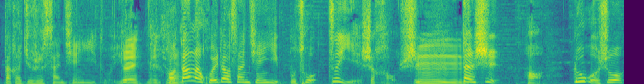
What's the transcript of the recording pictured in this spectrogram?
大概就是三千亿左右。对，没错。好，当然回到三千亿不错，这也是好事。嗯，但是好。如果说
